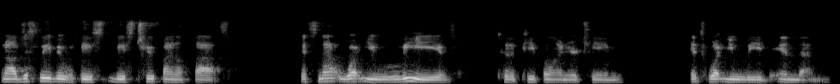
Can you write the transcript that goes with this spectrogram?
And I'll just leave you with these, these two final thoughts. It's not what you leave to the people on your team, it's what you leave in them.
